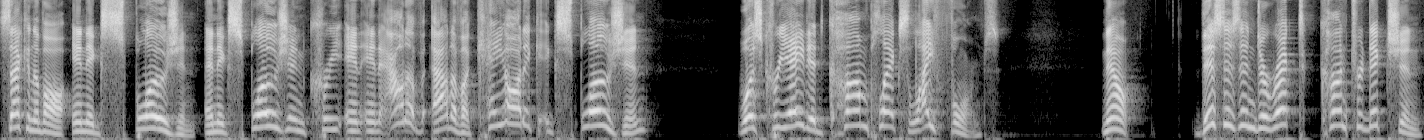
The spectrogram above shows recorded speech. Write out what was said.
Second of all, an explosion, an explosion cre- and, and out of out of a chaotic explosion was created complex life forms. Now, this is in direct contradiction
